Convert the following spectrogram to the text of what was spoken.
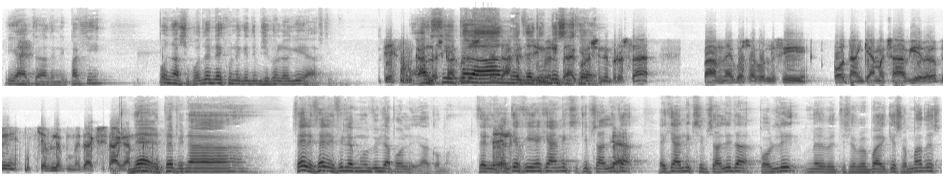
Η άλλη τώρα δεν υπάρχει. Πώς να σου πω, δεν έχουν και την ψυχολογία αυτή. Καλώς, εσύ κακώς, τώρα, αν αυτή τη στιγμή ο δοκιμήσεις Ολυμπιακός και- είναι μπροστά. Παναθηναϊκός ακολουθεί όταν και άμα ξαναβγεί η Ευρώπη και βλέπουμε, εντάξει, τι να κάνουμε. Ναι, πρέπει να... Θέλει, θέλει, φίλε μου, δουλειά πολύ ακόμα. Θέλει, Θέλει. γιατί έχει, έχει ανοίξει και η ψαλίδα. Έχει ανοίξει η ψαλίδα πολύ με, με τις ευρωπαϊκές ομάδες.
